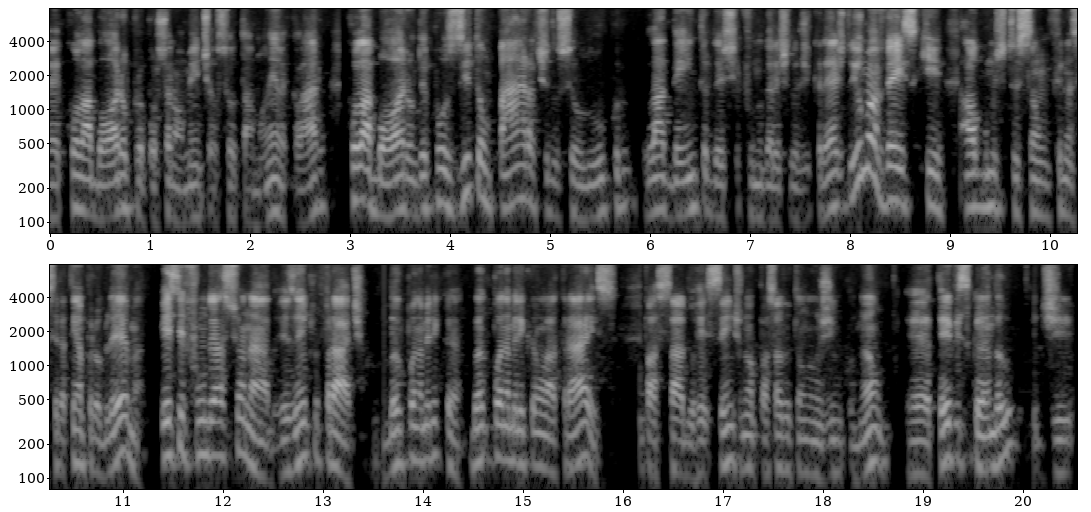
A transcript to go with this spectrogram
é, colaboram proporcionalmente ao seu tamanho, é claro, colaboram, depositam parte do seu lucro lá dentro deste Fundo Garantidor de Crédito. E uma vez que alguma instituição financeira tenha problema, esse fundo é acionado. Exemplo prático: Banco Pan-Americano. Banco Pan-Americano lá atrás passado recente, não passado tão longínquo não, é, teve escândalo de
